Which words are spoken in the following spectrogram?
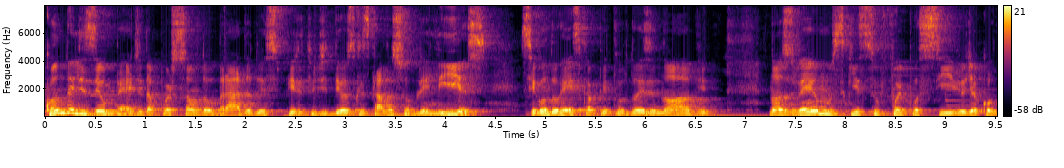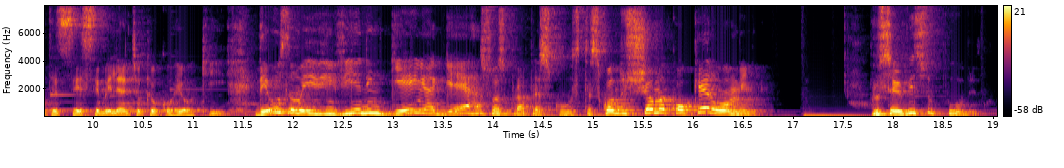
Quando Eliseu pede da porção dobrada do Espírito de Deus que estava sobre Elias, segundo Reis capítulo 2 e 9, nós vemos que isso foi possível de acontecer semelhante ao que ocorreu aqui. Deus não envia ninguém à guerra às suas próprias custas. Quando chama qualquer homem para o serviço público,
